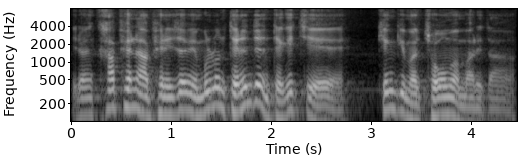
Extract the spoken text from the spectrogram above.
이런 카페나 편의점이 물론 되는 데는 되겠지. 경기만 좋으면 말이다.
